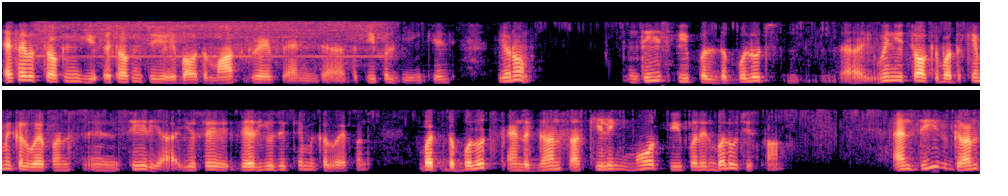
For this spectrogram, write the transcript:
As I was talking you, uh, talking to you about the mass graves and uh, the people being killed, you know, these people, the bullets, uh, when you talk about the chemical weapons in Syria, you say they're using chemical weapons, but the bullets and the guns are killing more people in Balochistan. And these guns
